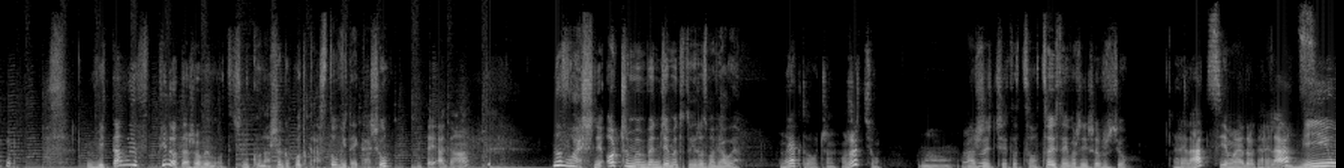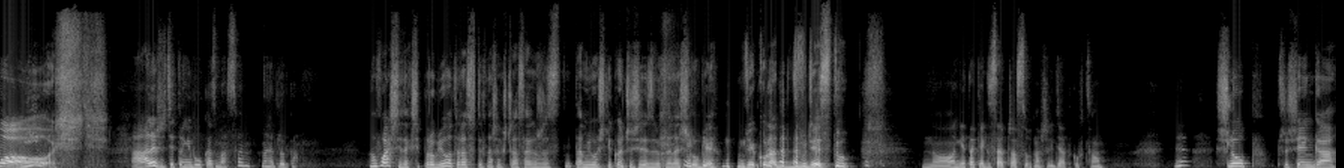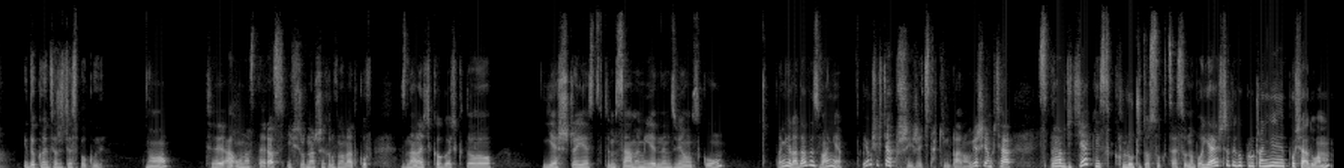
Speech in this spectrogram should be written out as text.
Witamy w pilotażowym odcinku naszego podcastu. Witaj Kasiu. Witaj Aga. No właśnie, o czym my będziemy tutaj rozmawiały? No jak to o czym? O życiu. No, a Mhm. życie to co? Co jest najważniejsze w życiu? Relacje, moja droga, relacje. Miłość! Ale życie to nie bułka z masłem, moja droga. No właśnie, tak się porobiło teraz w tych naszych czasach, że ta miłość nie kończy się zwykle na ślubie w wieku lat 20. No, nie tak jak za czasu naszych dziadków, co? Nie? Ślub, przysięga i do końca życia spokój. No, ty, a u nas teraz i wśród naszych równolatków znaleźć kogoś, kto jeszcze jest w tym samym jednym związku, to nie lada wyzwanie. Ja bym się chciała przyjrzeć takim parom. Wiesz, ja bym chciała sprawdzić, jaki jest klucz do sukcesu, no bo ja jeszcze tego klucza nie posiadłam.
